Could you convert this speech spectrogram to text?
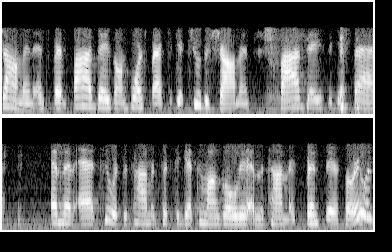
shaman and spent five days on horseback to get to the shaman, five days to get back. and then add to it the time it took to get to Mongolia and the time they spent there. So it was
